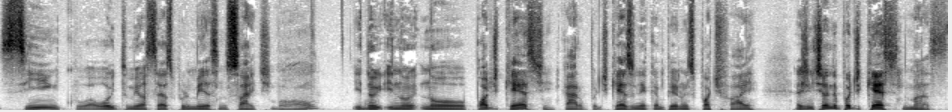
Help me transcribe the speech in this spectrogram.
5 a 8 mil acessos por mês no site. Bom. E, no, e no, no, podcast, cara, o podcast Unia Campeiro no Spotify. A gente anda em podcast, mas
